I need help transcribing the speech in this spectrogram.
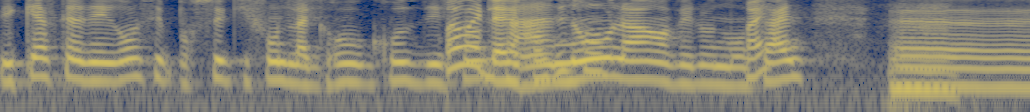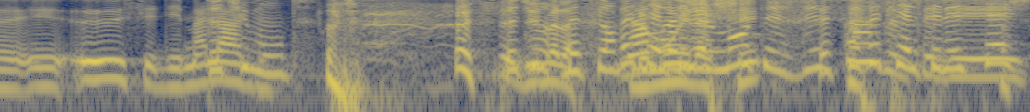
Les casques intégraux, c'est pour ceux qui font de la gros, grosse descente. ouais, de la Ça a grosse un nom, là, en vélo de montagne. Euh, et eux, c'est des malades. Toi, tu montes. C'est montes. malades. Parce qu'en fait, il y a le- monte et je Parce descends. qu'en fait, il y a le télésiège.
